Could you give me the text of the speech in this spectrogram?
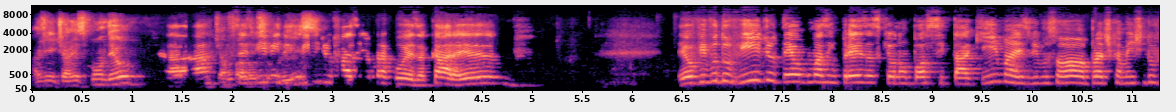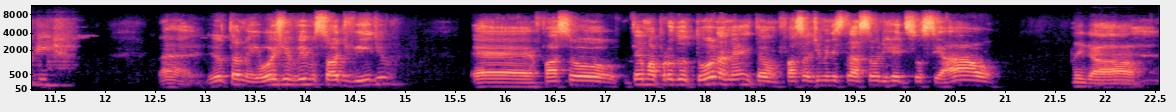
A gente já respondeu. Ah, já vocês vivem do isso. vídeo fazem outra coisa. Cara, eu. Eu vivo do vídeo, tem algumas empresas que eu não posso citar aqui, mas vivo só praticamente do vídeo. É, eu também. Hoje eu vivo só de vídeo. É, faço. Tenho uma produtora, né? Então faço administração de rede social. Legal. É,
